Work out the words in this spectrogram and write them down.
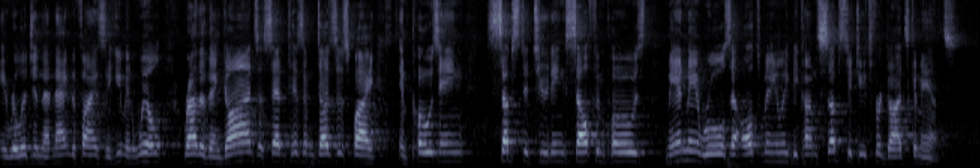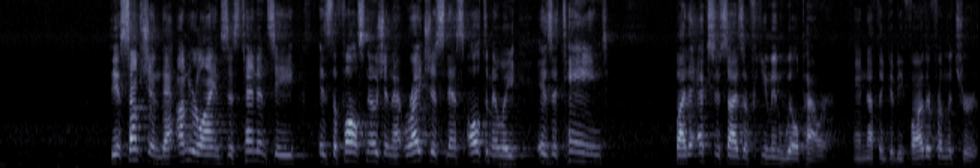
a religion that magnifies the human will rather than God's. Asceticism does this by imposing, substituting self imposed, man made rules that ultimately become substitutes for God's commands. The assumption that underlines this tendency is the false notion that righteousness ultimately is attained by the exercise of human willpower. And nothing could be farther from the truth.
